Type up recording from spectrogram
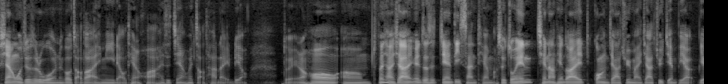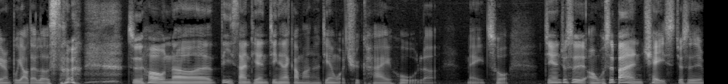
像我就是，如果能够找到艾米聊天的话，还是经常会找他来聊。对，然后嗯，分享一下，因为这是今天第三天嘛，所以昨天前两天都在逛家具、买家具、捡别别人不要的垃圾。之后呢，第三天今天在干嘛呢？今天我去开户了，没错，今天就是哦，我是办 Chase，就是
